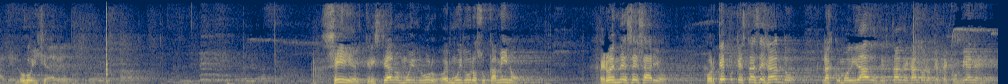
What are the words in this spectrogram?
Aleluya. Sí, el cristiano es muy duro, es muy duro su camino, pero es necesario. ¿Por qué? Porque estás dejando las comodidades, estás dejando lo que te conviene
